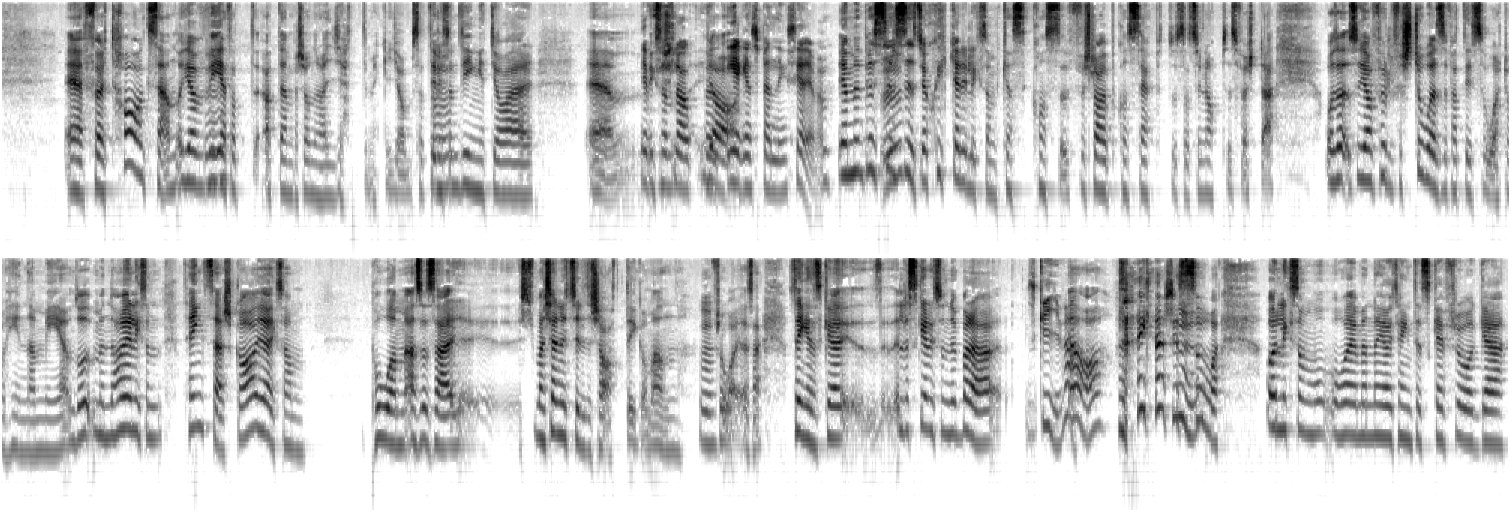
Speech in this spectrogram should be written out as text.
eh, för ett tag sedan. Och jag vet att, att den personen har jättemycket jobb, så det, är liksom, det är inget jag är... Eh, liksom- förslag på ja. en egen spänningsserie, va? Ja men precis, jag skickade liksom förslag på koncept och så synopsis första. Och så, så jag har full förståelse för att det är svårt att hinna med. Då, men då har jag liksom tänkt så här, ska jag liksom på med, alltså så här, man känner sig lite tjatig om man frågar så här. Och tänker ska jag, eller ska jag liksom nu bara, Skriva. ja, kanske så. Och liksom, och jag menar, jag har ju tänkt att ska jag fråga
